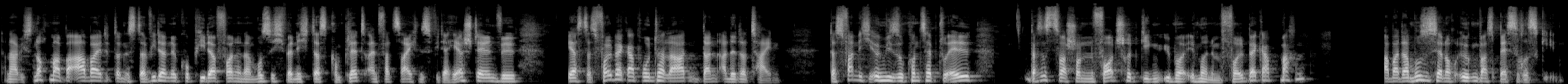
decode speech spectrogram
dann habe ich es nochmal bearbeitet, dann ist da wieder eine Kopie davon und dann muss ich, wenn ich das komplett ein Verzeichnis wiederherstellen will, erst das Vollbackup runterladen, dann alle Dateien. Das fand ich irgendwie so konzeptuell. Das ist zwar schon ein Fortschritt gegenüber immer einem Vollbackup machen, aber da muss es ja noch irgendwas Besseres geben.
